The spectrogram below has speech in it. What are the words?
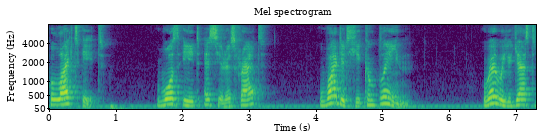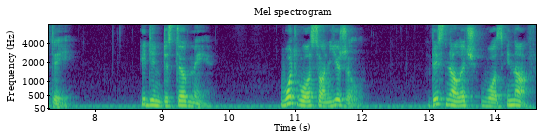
Who liked it? Was it a serious threat? Why did he complain? Where were you yesterday? It didn't disturb me. What was so unusual? This knowledge was enough.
